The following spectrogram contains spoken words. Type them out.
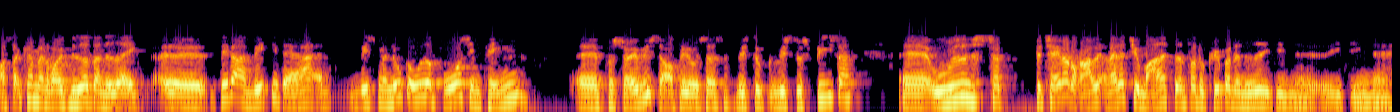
Og så kan man rykke videre dernede af. Øh, det, der er vigtigt, er, at hvis man nu går ud og bruger sine penge øh, på serviceoplevelser, hvis du, hvis du spiser øh, ude, så betaler du relativt meget, i stedet for at du køber det nede i din, øh, i din øh,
